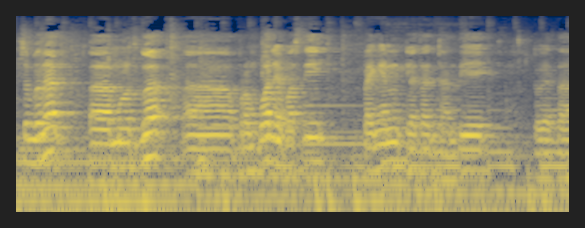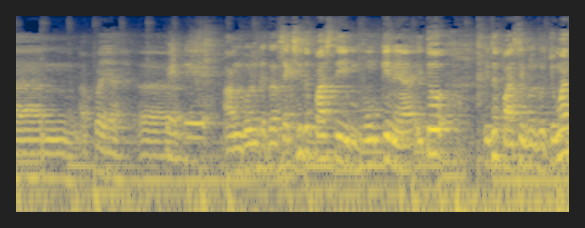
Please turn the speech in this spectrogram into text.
sebenarnya eh, menurut gua eh, perempuan ya pasti pengen kelihatan cantik, kelihatan apa ya? Pede. Anggun, kelihatan seksi itu pasti mungkin ya. Itu itu pasti menurut gua. Cuman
